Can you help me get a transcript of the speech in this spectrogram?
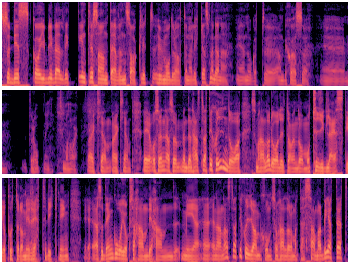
Så det ska ju bli väldigt intressant även sakligt hur Moderaterna lyckas med denna eh, något eh, ambitiösa eh, förhoppning som man har. Verkligen, verkligen. Eh, och sen, alltså, men den här strategin då, som handlar då lite om, om att tygla SD och putta dem i rätt riktning, eh, alltså den går ju också hand i hand med eh, en annan strategi och ambition som handlar om att det här samarbetet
